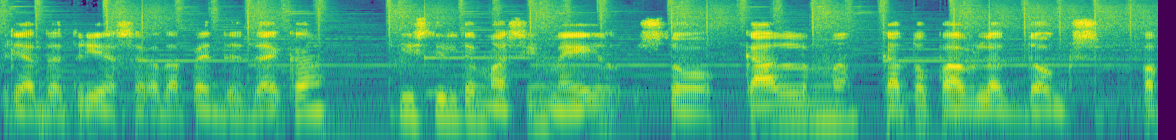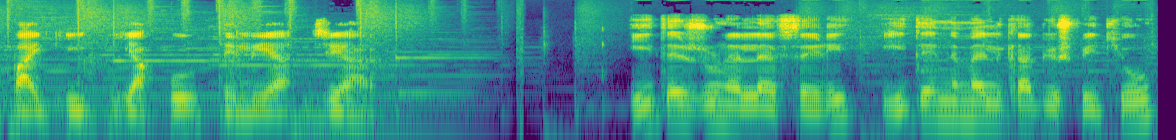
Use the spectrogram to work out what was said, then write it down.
33 45 10 ή στείλτε μας email στο calm είτε ζουν ελεύθεροι, είτε είναι μέλη κάποιου σπιτιού,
